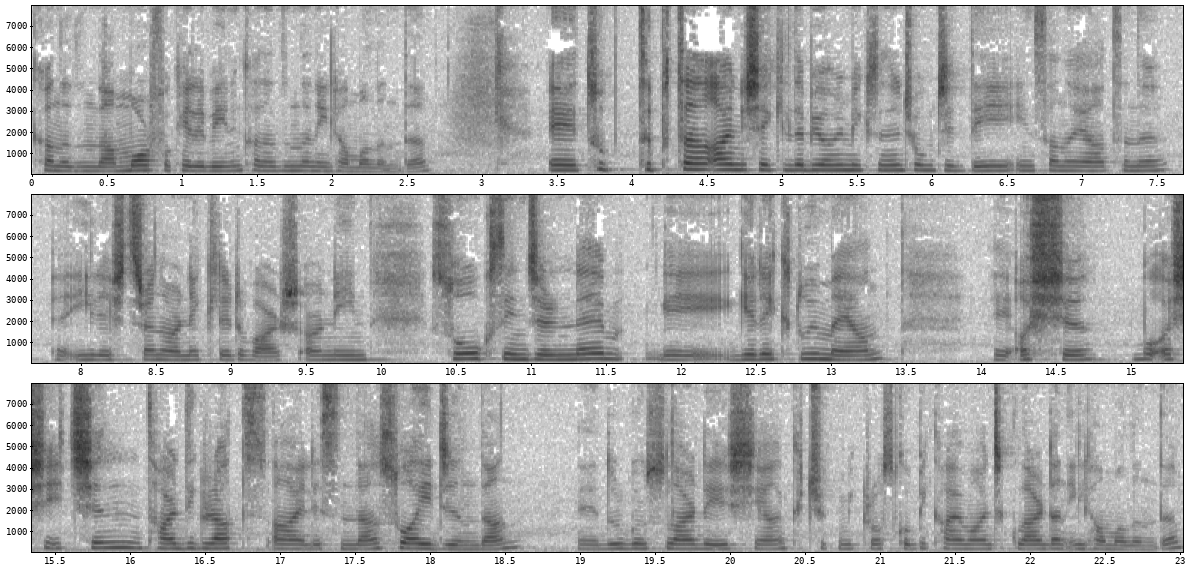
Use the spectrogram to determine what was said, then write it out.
kanadından, morfo kelebeğinin kanadından ilham alındı. E, tıp, tıpta aynı şekilde biyomimikrinin çok ciddi insan hayatını e, iyileştiren örnekleri var. Örneğin soğuk zincirine e, gerek duymayan e, aşı, bu aşı için tardigrat ailesinden, su ayıcığından, e, durgun sularda yaşayan küçük mikroskobik hayvancıklardan ilham alındı.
